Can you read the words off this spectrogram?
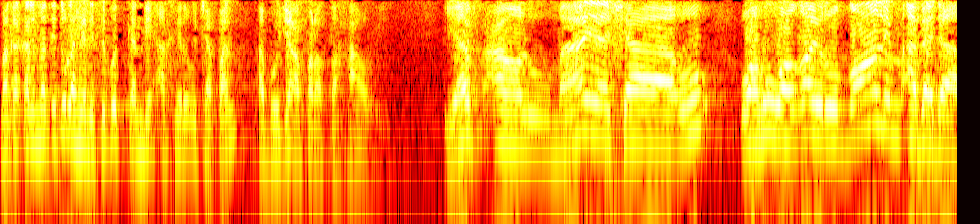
Maka kalimat itulah yang disebutkan di akhir ucapan Abu Ja'far At-Tahawi. Yaf'alu ma yasha'u wa ghairu zalim abada.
